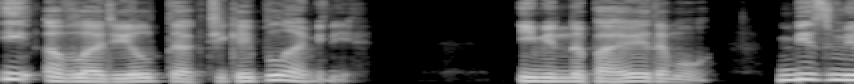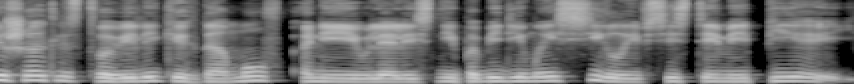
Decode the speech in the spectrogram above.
и овладел тактикой пламени. Именно поэтому, без вмешательства великих домов, они являлись непобедимой силой в системе PA.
